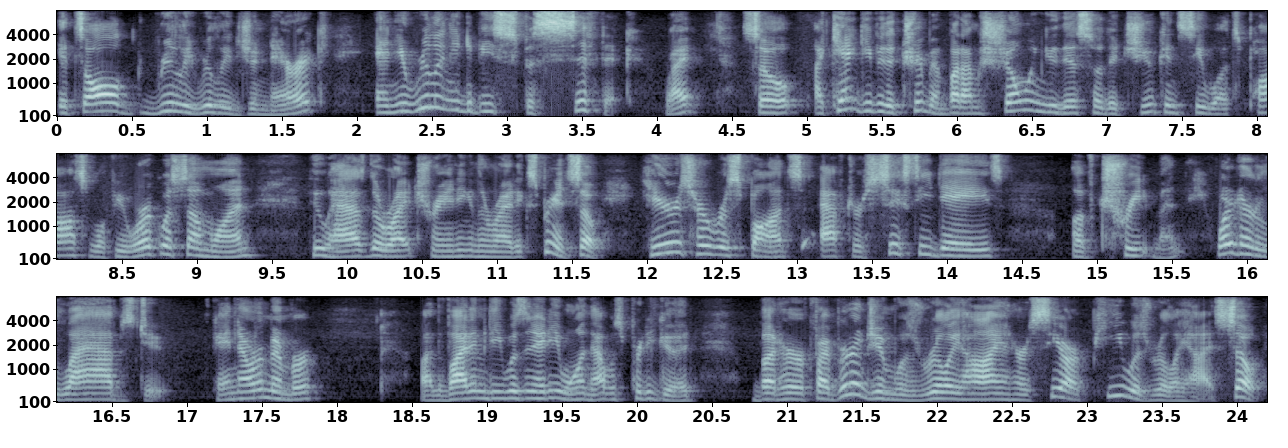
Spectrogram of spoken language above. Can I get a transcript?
it's all really, really generic, and you really need to be specific, right? So I can't give you the treatment, but I'm showing you this so that you can see what's possible if you work with someone who has the right training and the right experience. So here's her response after 60 days of treatment. What did her labs do? Okay, now remember, uh, the vitamin D was an 81, that was pretty good, but her fibrinogen was really high and her CRP was really high. So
